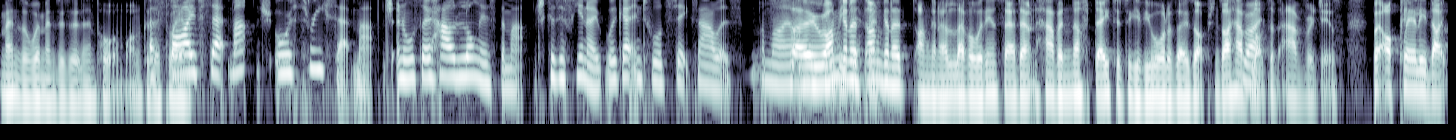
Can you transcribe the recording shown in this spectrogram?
Men's or women's is an important one because A they play. five set match or a three set match, and also how long is the match? Because if you know we're getting towards six hours, my so answer's I'm gonna different. I'm gonna I'm gonna level with you and say I don't have enough data to give you all of those options. I have Right. lots of averages, but I'll clearly like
